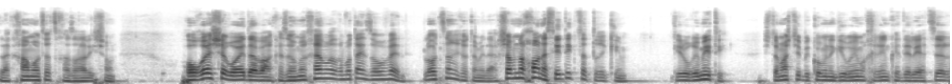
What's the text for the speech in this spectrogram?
לקחה מוצץ, חזרה לישון. הורה שרואה דבר כזה אומר, חבר'ה, רבותיי, זה עובד, לא צריך יותר מדי. עכשיו נכון, עשיתי קצת טריקים, כאילו רימיתי. השתמשתי בכל מיני גירויים אחרים כדי לייצר,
